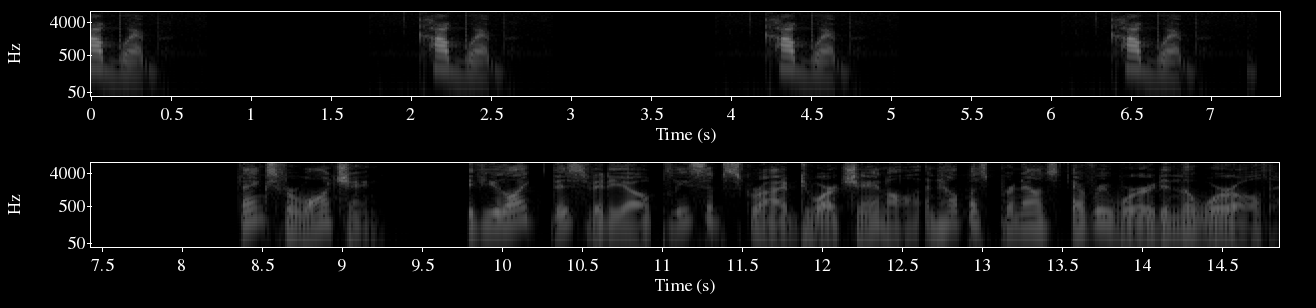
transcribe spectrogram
cobweb cobweb cobweb cobweb Thanks for watching. If you liked this video, please subscribe to our channel and help us pronounce every word in the world.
